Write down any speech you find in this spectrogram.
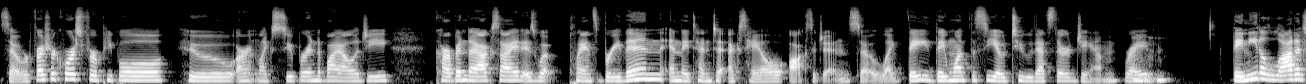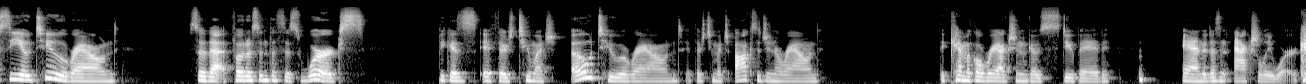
So, refresher course for people who aren't like super into biology. Carbon dioxide is what plants breathe in and they tend to exhale oxygen. So, like they they want the CO2, that's their jam, right? Mm-hmm. They need a lot of CO2 around so that photosynthesis works because if there's too much O2 around, if there's too much oxygen around, the chemical reaction goes stupid and it doesn't actually work.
